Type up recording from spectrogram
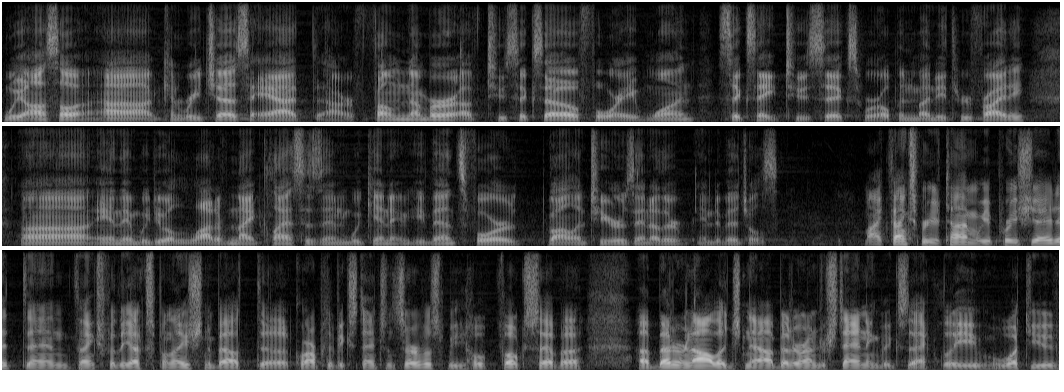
We also uh, can reach us at our phone number of 260 481 6826. We're open Monday through Friday. Uh, and then we do a lot of night classes and weekend events for volunteers and other individuals. Mike, thanks for your time. We appreciate it, and thanks for the explanation about uh, Cooperative Extension Service. We hope folks have a, a better knowledge now, a better understanding of exactly what you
